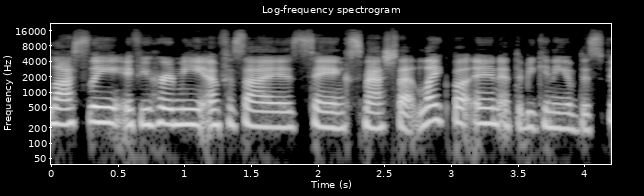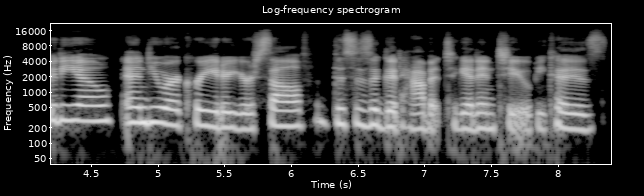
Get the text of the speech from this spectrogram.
Lastly, if you heard me emphasize saying smash that like button at the beginning of this video and you are a creator yourself, this is a good habit to get into because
